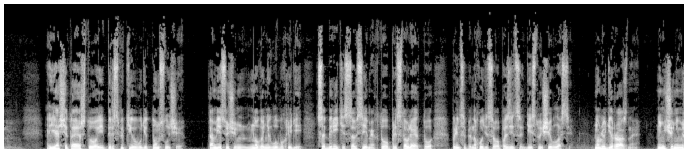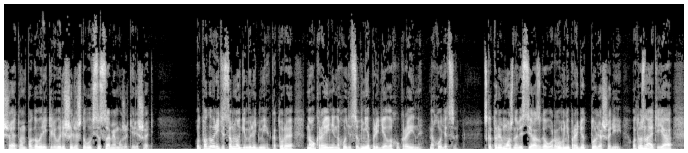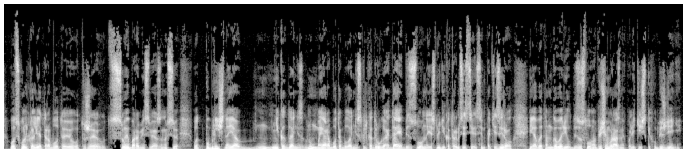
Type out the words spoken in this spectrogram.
Я считаю, что и перспектива будет в том случае, там есть очень много неглупых людей. Соберитесь со всеми, кто представляет, кто, в принципе, находится в оппозиции к действующей власти. Но люди разные. Но ничего не мешает вам поговорить, или вы решили, что вы все сами можете решать. Вот поговорите со многими людьми, которые на Украине находятся, вне пределах Украины находятся – с которой можно вести разговор. Ну, не пройдет Толя Шарий. Вот вы знаете, я вот сколько лет работаю вот уже вот с выборами связано все. Вот публично я ну, никогда не... Ну, моя работа была несколько другая. Да, я, безусловно, есть люди, которым симпатизировал, и об этом говорил, безусловно, причем разных политических убеждений.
